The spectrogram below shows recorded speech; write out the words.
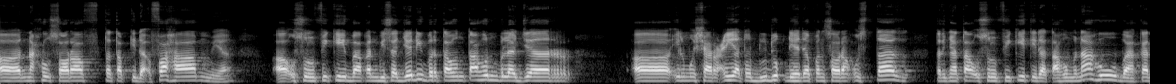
Uh, nahu soraf tetap tidak faham ya. Uh, usul fikih bahkan bisa jadi bertahun-tahun belajar uh, ilmu syar'i atau duduk di hadapan seorang ustaz ternyata usul fikih tidak tahu menahu bahkan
